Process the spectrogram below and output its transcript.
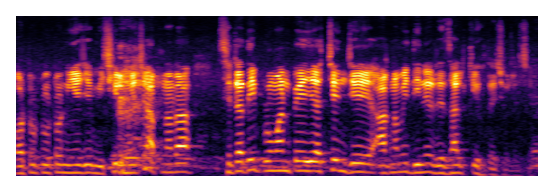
অটো টোটো নিয়ে যে মিছিল হয়েছে, আপনারা সেটাতেই প্রমাণ পেয়ে যাচ্ছেন যে আগামী দিনের রেজাল্ট কী হতে চলেছে।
